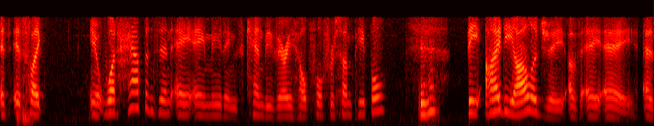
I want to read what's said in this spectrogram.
it, it's like you know what happens in AA meetings can be very helpful for some people. Mm-hmm. The ideology of AA as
